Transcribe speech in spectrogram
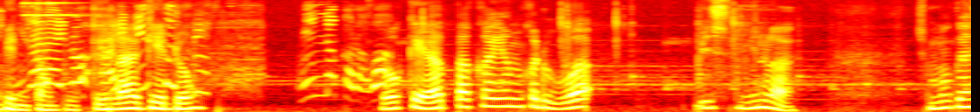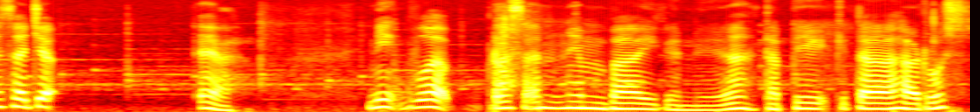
Bintang putih lagi dong. Oke, apakah yang kedua? Bismillah. Semoga saja ya. Ini gua perasaan yang baik ini ya, tapi kita harus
